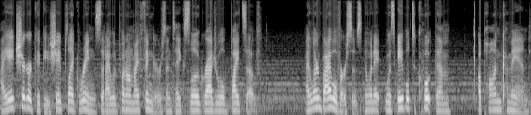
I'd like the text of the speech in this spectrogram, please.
I ate sugar cookies shaped like rings that I would put on my fingers and take slow, gradual bites of. I learned Bible verses and when I was able to quote them upon command.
